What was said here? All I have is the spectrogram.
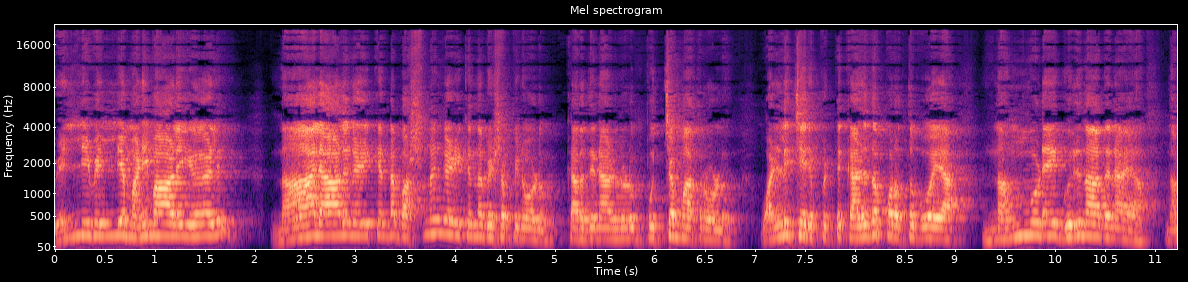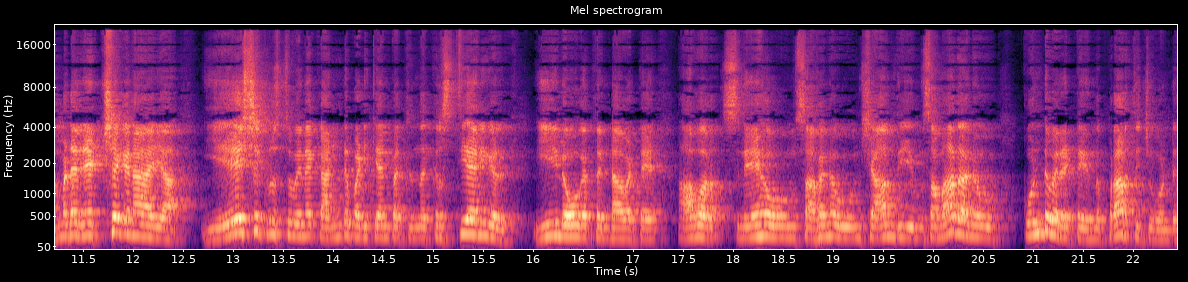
വലിയ വലിയ മണിമാളികകളിൽ നാലാൾ കഴിക്കേണ്ട ഭക്ഷണം കഴിക്കുന്ന ബിഷപ്പിനോടും കർദിനാളിനോടും പുച്ഛം മാത്രമേ ഉള്ളൂ. വള്ളിച്ചെരുപ്പിട്ട് കഴുതപ്പുറത്ത് പോയ നമ്മുടെ ഗുരുനാഥനായ നമ്മുടെ രക്ഷകനായ യേശു ക്രിസ്തുവിനെ കണ്ടുപഠിക്കാൻ പറ്റുന്ന ക്രിസ്ത്യാനികൾ ഈ ലോകത്തുണ്ടാവട്ടെ. അവർ സ്നേഹവും സഹനവും ശാന്തിയും സമാധാനവും കൊണ്ടുവരട്ടെ എന്ന് പ്രാർത്ഥിച്ചുകൊണ്ട്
